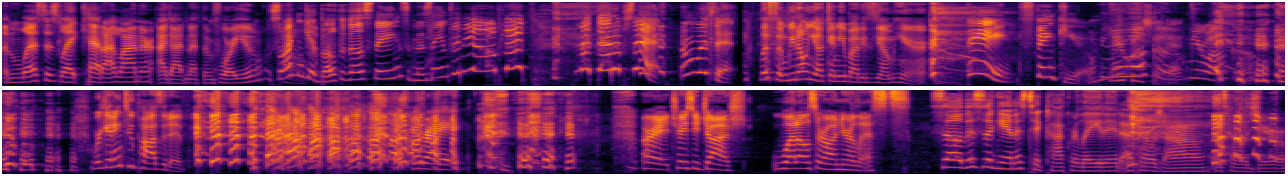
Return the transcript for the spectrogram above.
Unless it's like cat eyeliner, I got nothing for you. So I can oh. get both of those things in the same video. I'm not, not that upset. I'm with it. Listen, we don't yuck anybody's yum here. Thanks. Thank you. You're appreciate welcome. You're welcome. We're getting too positive. it. right. All right, Tracy, Josh, what else are on your lists? So this again is TikTok related. I told y'all. I told you.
